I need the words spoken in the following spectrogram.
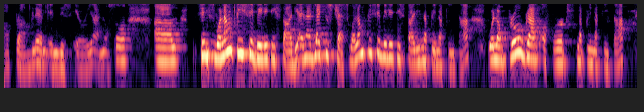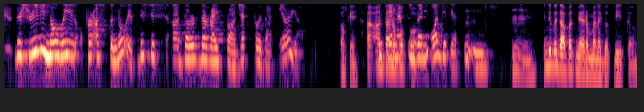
uh, problem in this area. No? So, uh, since walang feasibility study, and I'd like to stress, walang feasibility study na pinakita, walang program of works na pinakita, there's really no way for us to know if this is uh, the, the right project for that area. Okay. Ah, ang We tanong ko cannot po, even audit it. Mm-mm. mm hindi ba dapat mayroong managot dito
